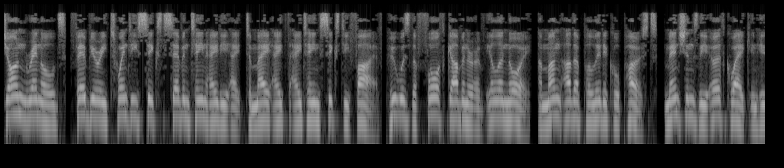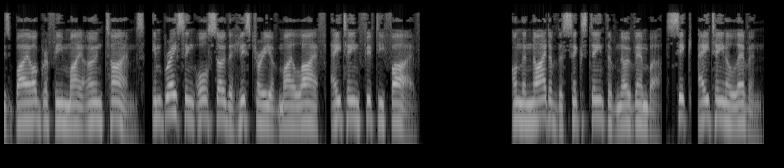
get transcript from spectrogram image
John Reynolds February 26, 1788 to May 8, 1865 who was the fourth governor of Illinois, among other political posts, mentions the earthquake in his biography My Own Times, embracing also the history of my life 1855, on the night of 16 November 1811,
